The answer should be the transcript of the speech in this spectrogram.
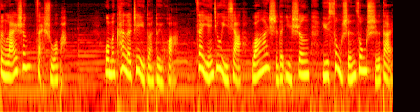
等来生再说吧。我们看了这一段对话，再研究一下王安石的一生与宋神宗时代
